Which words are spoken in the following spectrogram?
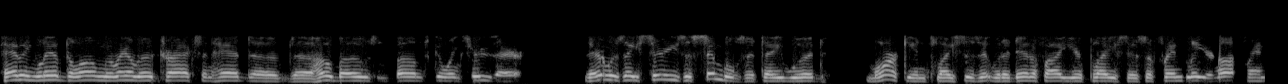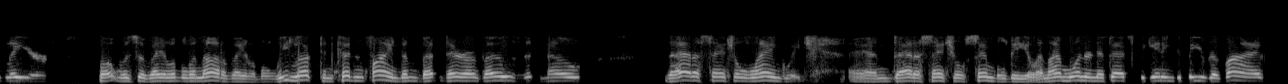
Having lived along the railroad tracks and had the, the hobos and bums going through there, there was a series of symbols that they would mark in places that would identify your place as a friendly or not friendly or what was available and not available. We looked and couldn't find them, but there are those that know that essential language and that essential symbol deal. And I'm wondering if that's beginning to be revived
